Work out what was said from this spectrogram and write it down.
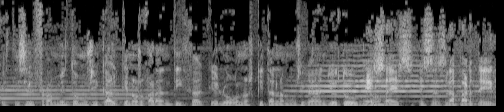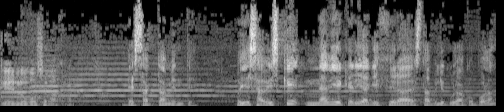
Este es el fragmento musical que nos garantiza que luego nos quitan la música en YouTube, ¿no? Esa es, esa es la parte que luego se baja. Exactamente. Oye, ¿sabéis que nadie quería que hiciera esta película Coppola?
